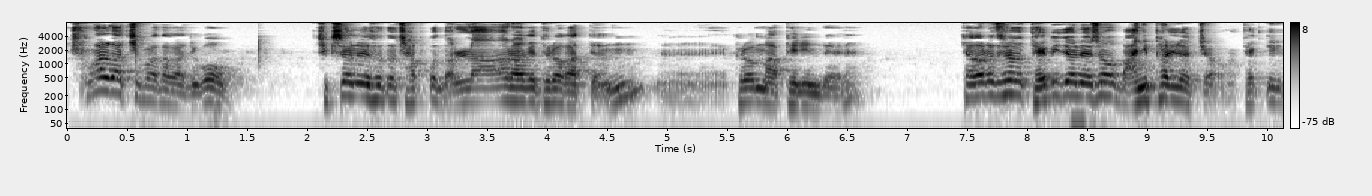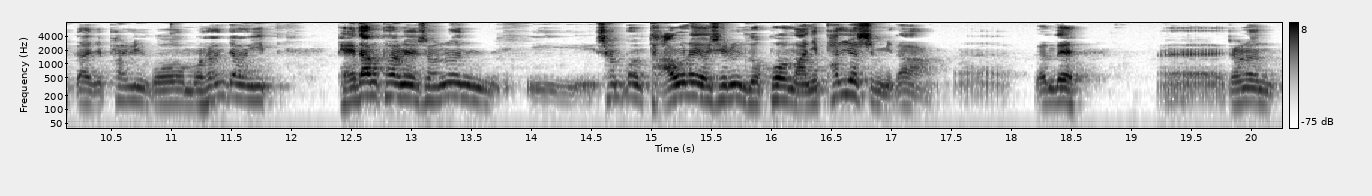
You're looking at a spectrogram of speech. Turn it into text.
총알같이 받아가지고 직선에서도 잡고 널널하게 들어갔던 그런 마필인데 자 그래서 데뷔전에서 많이 팔렸죠 대길까지 팔리고 뭐 현장 이 배당판에서는 이 3번 다운의 여신을 놓고 많이 팔렸습니다 그런데 저는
